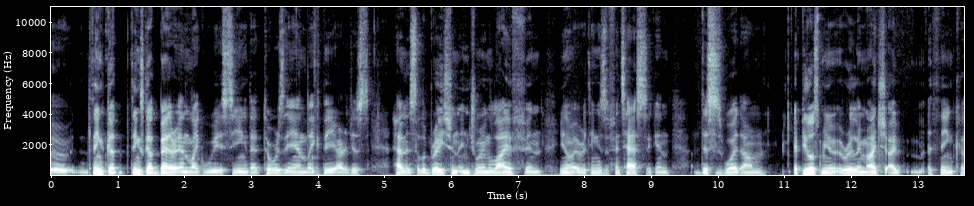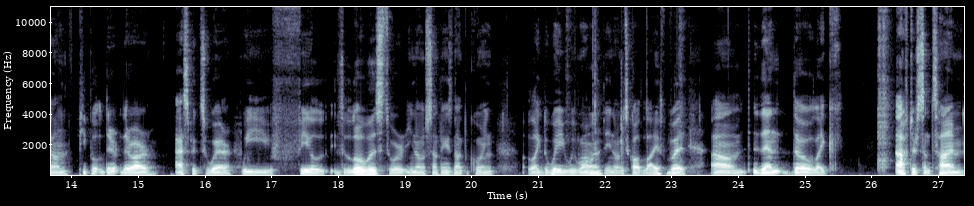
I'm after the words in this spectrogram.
uh, things got things got better and like we're seeing that towards the end like they are just having celebration enjoying life and you know everything is fantastic and this is what um appeals me really much. I, I think um people there there are aspects where we feel the lowest or you know something is not going like the way we want you know it's called life. But um then though like after some time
